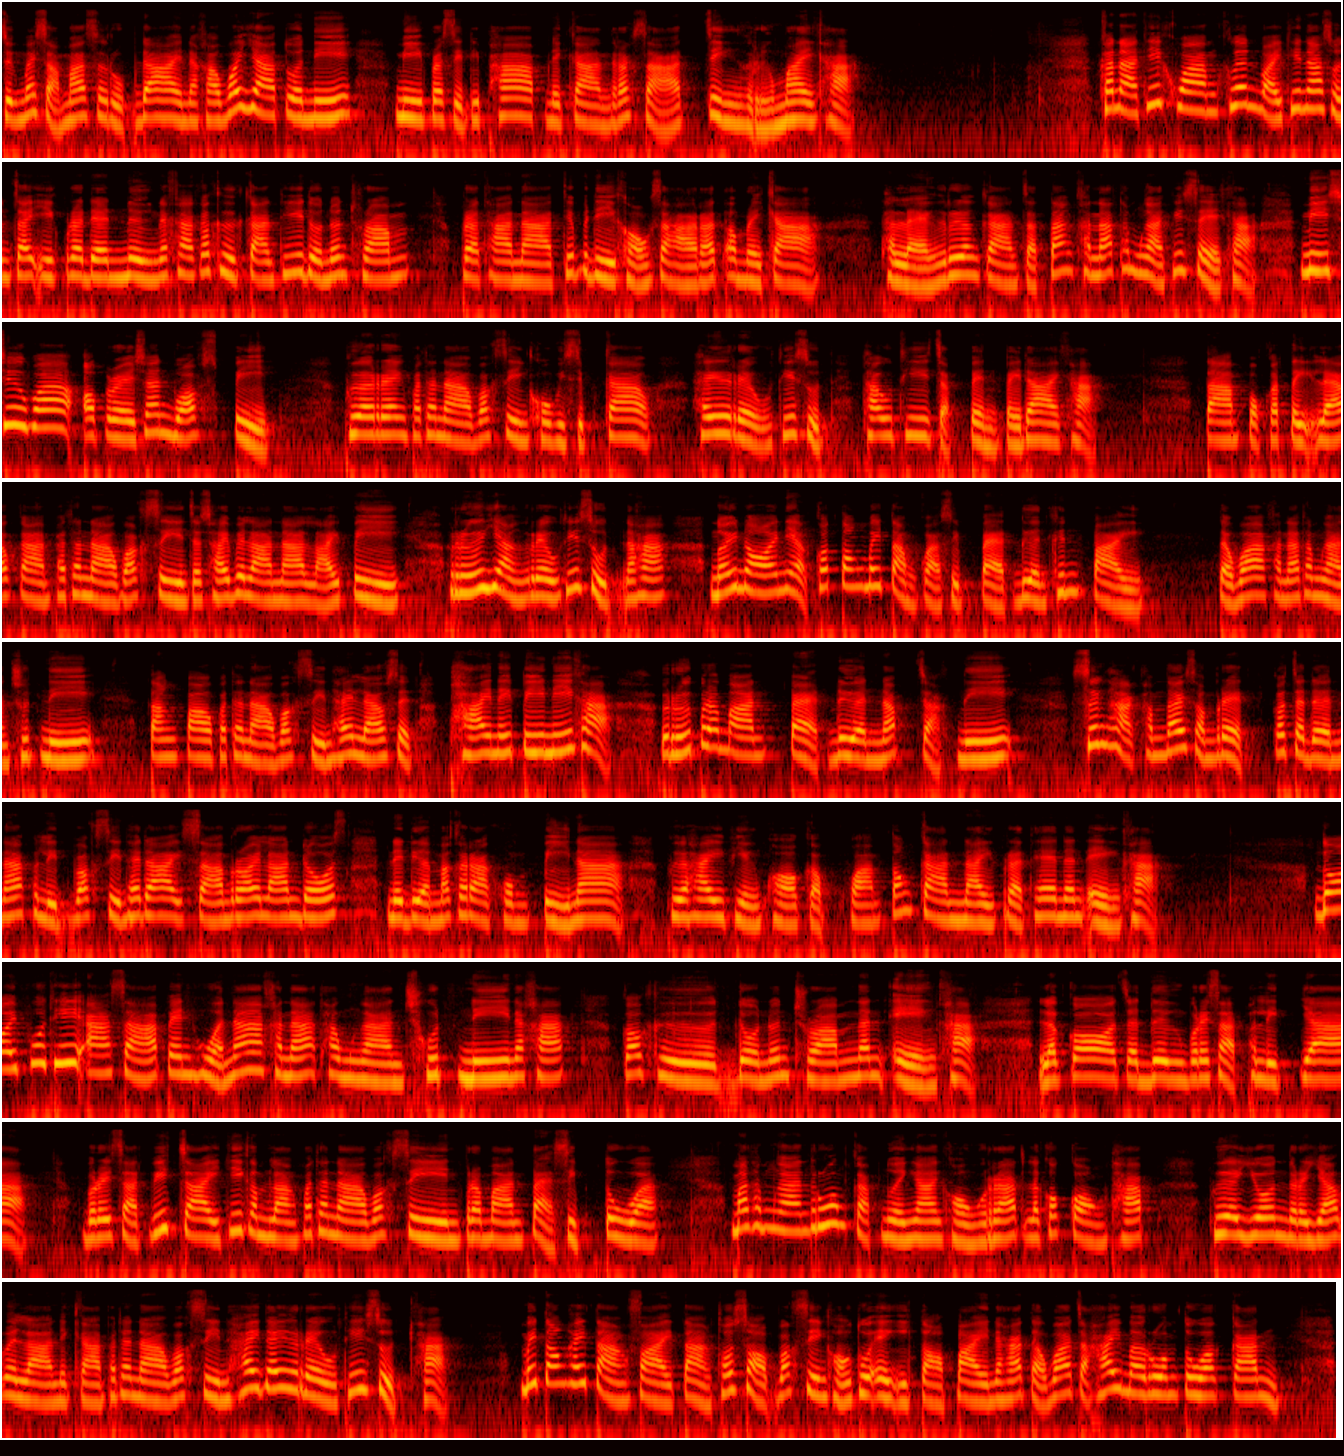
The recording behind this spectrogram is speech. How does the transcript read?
จึงไม่สามารถสรุปได้นะคะ ว่ายาตัวนี้มีประสิทธิภาพในการรักษาจริงหรือไม่ค่ะ ขณะที่ความเคลื่อนไหวที่น่าสนใจอีกประเด็นหนึ่งนะคะก็คือการที่โดนัลด์ทรัมป์ประธานาธิบดีของสหรัฐอเมริกาแถลงเรื่องการจัดตั้งคณะทำงานพิเศษค่ะ มีชื่อว่า Operation Warp Speed เพื่อเร่งพัฒนาวัคซีนโควิด -19 ให้เร็วที่สุดเท่าที่จะเป็นไปได้ค่ะ ตามปกติแล้วการพัฒนาวัคซีนจะใช้เวลานานหลายปี หรืออย่างเร็วที่สุดนะคะ น้อยๆเนี่ยก็ต้องไม่ต่ำกว่า 18 เดือนขึ้นไป แต่ว่าคณะทำงานชุดนี้ ตั้งเป้าพัฒนาวัคซีนให้แล้วเสร็จภายในปีนี้ค่ะ หรือประมาณ 8 เดือนนับจากนี้ ซึ่งหากทำได้สำเร็จก็จะเดินหน้าผลิตวัคซีนให้ได้ 300 ล้านโดส ในเดือนมกราคมปีหน้า เพื่อให้เพียงพอกับความต้องการในประเทศนั่นเองค่ะโดยผู้ที่อาสาเป็นหัวหน้าคณะทำงานชุดนี้นะคะ ก็คือโดนัลด์ทรัมป์นั่นเองค่ะ แล้วก็จะดึงบริษัทผลิตยา บริษัทวิจัยที่กำลังพัฒนาวัคซีนประมาณ 80 ตัว มาทำงานร่วมกับหน่วยงานของรัฐและก็กองทัพ เพื่อย่นระยะเวลาในการพัฒนาวัคซีนให้ได้เร็วที่สุดค่ะ ไม่ต้องให้ต่างฝ่ายต่างทดสอบวัคซีนของตัวเองอีกต่อไปนะคะ แต่ว่าจะให้มารวมตัวกัน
